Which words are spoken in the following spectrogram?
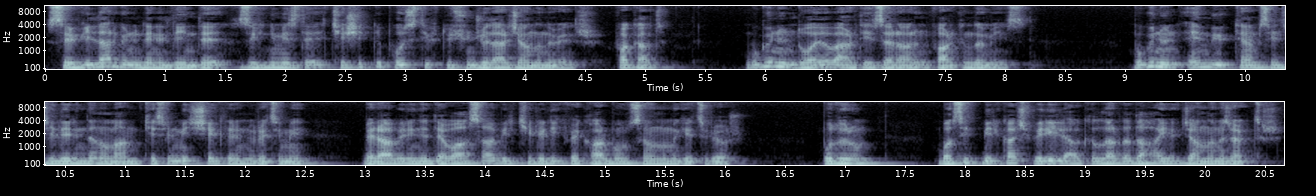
Sevgililer günü denildiğinde zihnimizde çeşitli pozitif düşünceler canlanıverir. Fakat bugünün doğaya verdiği zararın farkında mıyız? Bugünün en büyük temsilcilerinden olan kesilmiş çiçeklerin üretimi beraberinde devasa bir kirlilik ve karbon salınımı getiriyor. Bu durum basit birkaç veriyle akıllarda daha canlanacaktır.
